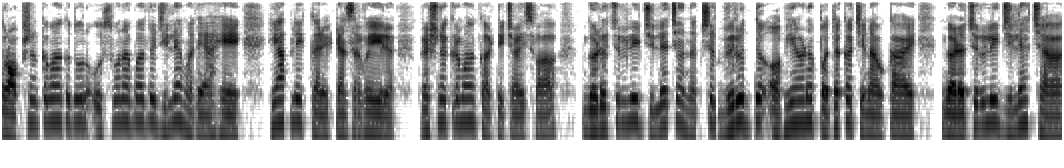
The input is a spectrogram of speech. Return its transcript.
तर ऑप्शन क्रमांक दोन उस्मानाबाद जिल्ह्यामध्ये आहे. हे आपले करेक्ट आन्सर होईल. प्रश्न क्रमांक अठ्ठेचाळीसवा गडचिरोली जिल्ह्याच्या नक्षल विरुद्ध अभियान पथकाचे नाव काय? गडचिरोली जिल्ह्याच्या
